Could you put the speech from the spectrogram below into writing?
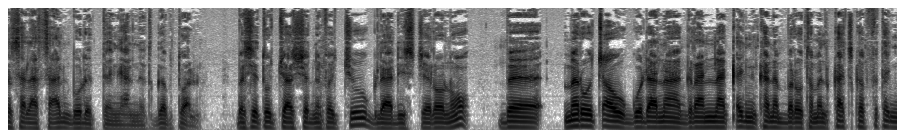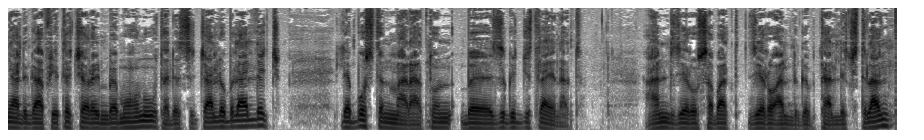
ከ31 በሁለተኛነት ገብቷል። በሴቶቹ ያሸነፈችው ግላዲስ ቼሮኖ በመሮጫው ጎዳና ግራና ቀኝ ከነበረው ተመልካች ከፍተኛ ድጋፍ የተቸረኝ በመሆኑ ተደስቻለሁ ብላለች። ለቦስተን ማራቶን በዝግጅት ላይ ናት። 10701 ገብታለች ትላንት።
